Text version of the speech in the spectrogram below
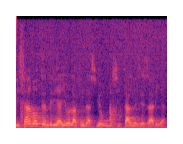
Quizá no tendría yo la afinación musical necesaria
